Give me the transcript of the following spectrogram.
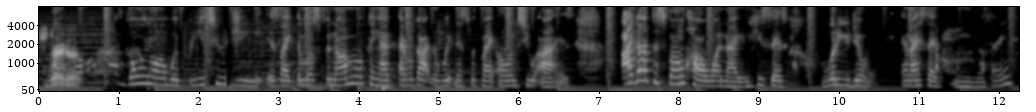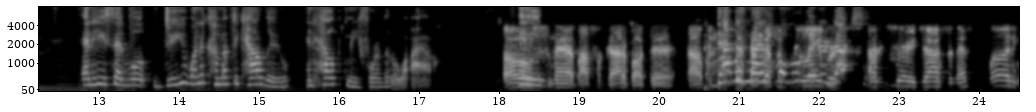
Straight what up. Has going on with B2G is like the most phenomenal thing I've ever gotten to witness with my own two eyes. I got this phone call one night and he says, What are you doing? And I said, Nothing. And he said, Well, do you want to come up to Cal Lu and help me for a little while? Oh he- snap! I forgot about that. I, That was my I whole labor introduction. out of Cherie Johnson. That's funny.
